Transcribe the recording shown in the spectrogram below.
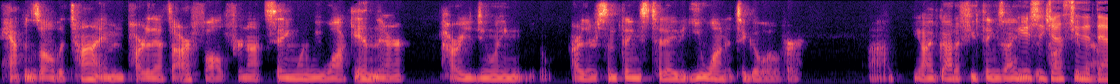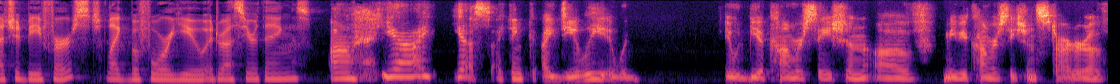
It happens all the time. And part of that's our fault for not saying when we walk in there, How are you doing? Are there some things today that you wanted to go over? You know, I've got a few things I Are need. Are you suggesting that that should be first, like before you address your things? Uh, yeah, I, yes, I think ideally it would it would be a conversation of maybe a conversation starter of,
